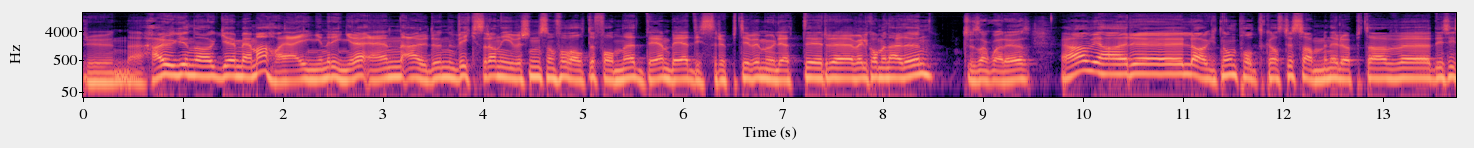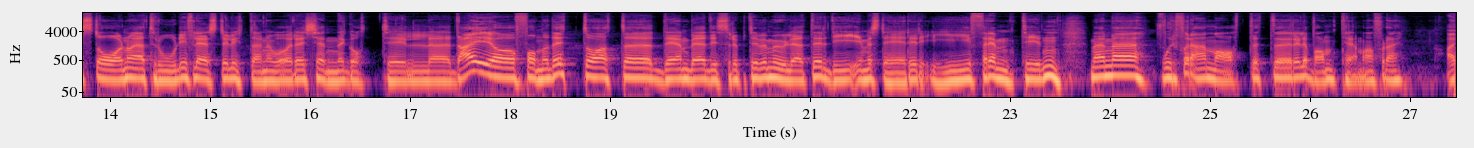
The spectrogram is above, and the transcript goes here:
Brun Haugen, og med meg har jeg ingen ringere enn Audun Viksran Iversen, som forvalter fondet DNB Disruptive Muligheter. Velkommen, Audun. Tusen takk, Marius. Ja, Vi har uh, laget noen podkaster sammen i løpet av uh, de siste årene, og jeg tror de fleste lytterne våre kjenner godt til uh, deg og fondet ditt, og at DNB Disruptive Muligheter de investerer i fremtiden. Men hvorfor er mat et relevant tema for deg? Nei,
